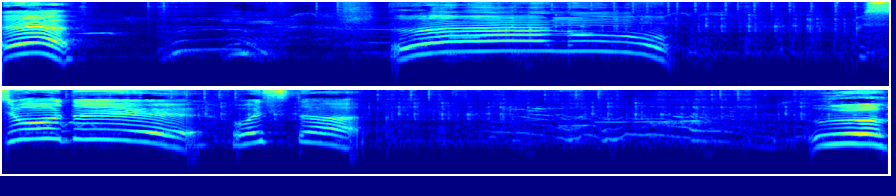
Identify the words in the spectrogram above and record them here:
Е. А, ну. Сюди. Ось так. Е.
